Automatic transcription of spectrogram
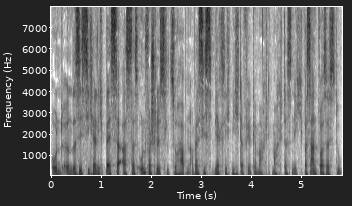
Und, und das ist sicherlich besser, als das unverschlüsselt zu haben. Aber es ist wirklich nicht dafür gemacht. Mach das nicht. Was antwortest du?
